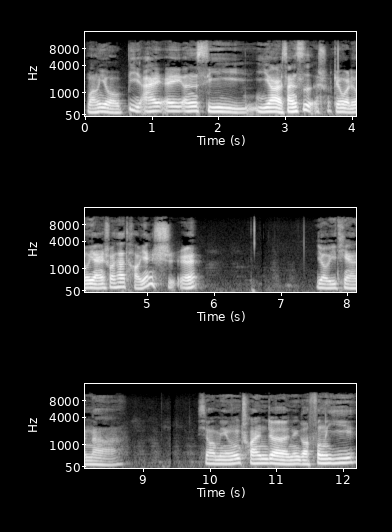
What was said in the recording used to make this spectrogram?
网友 b i a n c 一二三四说给我留言说他讨厌屎。有一天呢，小明穿着那个风衣，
